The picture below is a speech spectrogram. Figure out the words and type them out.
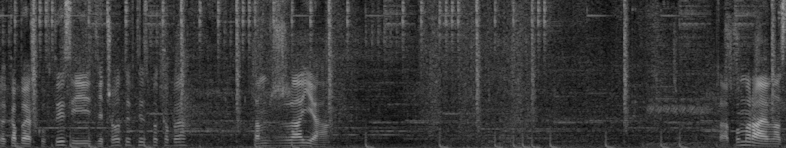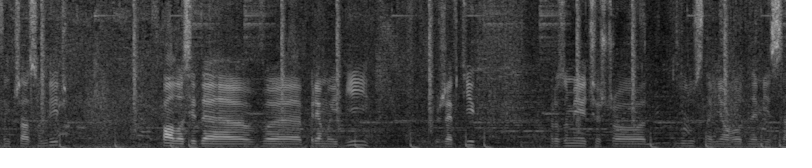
БКБшку втис, і для чого ти втис БКБ? Там ж Аєга. Так, помирає в нас тим часом річ. Палос іде в прямий бій, вже втік, розуміючи, що лусне в нього одне місце.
